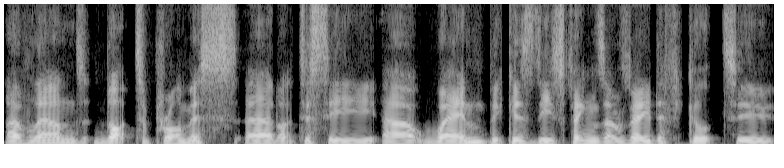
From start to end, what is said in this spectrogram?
I've learned not to promise, uh, not to see uh, when, because these things are very difficult to,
